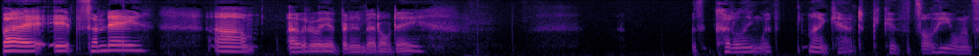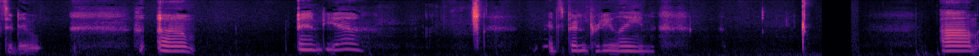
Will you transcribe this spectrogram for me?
But it's Sunday. Um, I literally have been in bed all day. Cuddling with my cat because that's all he wants to do. Um, and yeah, it's been pretty lame. Um,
